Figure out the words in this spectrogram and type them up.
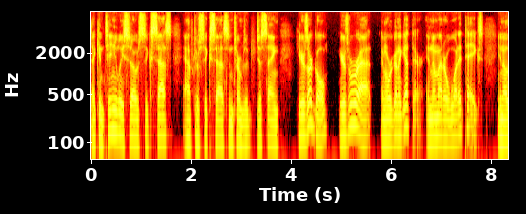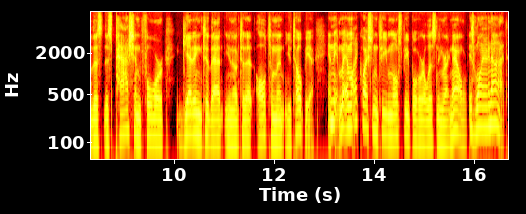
that continually show success after success in terms of just saying, here's our goal. Here's where we're at, and we're going to get there. And no matter what it takes, you know, this this passion for getting to that, you know, to that ultimate utopia. And, the, and my question to most people who are listening right now is why not?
